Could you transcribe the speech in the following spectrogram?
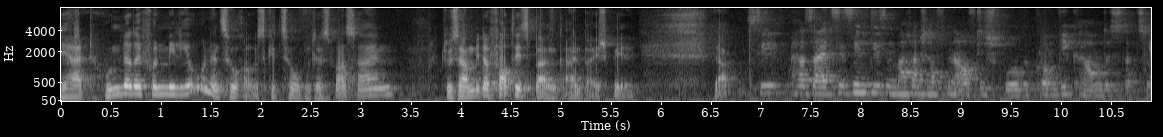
Der hat hunderte von Millionen so rausgezogen. Das war sein, zusammen mit der Fortis Bank ein Beispiel. Ja. Sie, Herr Seitz, Sie sind diesen Machenschaften auf die Spur gekommen. Wie kam das dazu?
